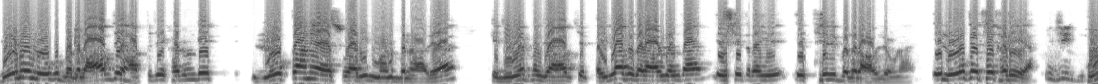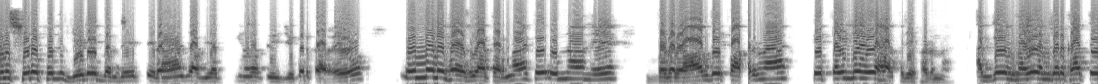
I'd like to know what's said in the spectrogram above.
ਜਿਹੜੇ ਲੋਕ ਬਦਲਾਵ ਦੇ ਹੱਕ 'ਚ ਖੜਨਗੇ ਲੋਕਾਂ ਨੇ ਇਸ ਵਾਰੀ ਮਨ ਬਣਾ ਲਿਆ ਕਿ ਜਿਵੇਂ ਪੰਜਾਬ 'ਚ ਪਹਿਲਾ ਬਦਲਾਵ ਲਿਆਂਦਾ ਇਸੇ ਤਰ੍ਹਾਂ ਇਹ ਇੱਥੇ ਵੀ ਬਦਲਾਵ ਲਿਆਉਣਾ ਹੈ ਇਹ ਲੋਕ ਇੱਥੇ ਖੜੇ ਆ। ਹੁਣ ਸਿਰਫ ਜਿਹੜੇ ਬੰਦੇ ਧਿਰਾਂ ਜਾਂ ਵਿਅਕਤੀਆਂ ਦਾ ਤੁਸੀਂ ਜ਼ਿਕਰ ਕਰ ਰਹੇ ਹੋ ਉਹਨਾਂ ਨੇ ਫੈਸਲਾ ਕਰਨਾ ਕਿ ਉਹਨਾਂ ਨੇ ਬਦਲਾਵ ਦੇ ਪਾਤਰਨਾ ਕਿ ਪਹਿਲੇ ਦੇ ਹੱਕ 'ਚ ਖੜਨਾ। ਅੱਗੇ ਹੁੰਦਾ ਸੀ ਅੰਦਰ ਖਾਤੇ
